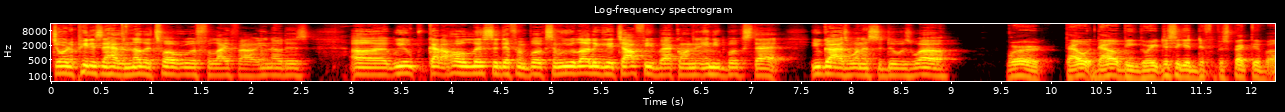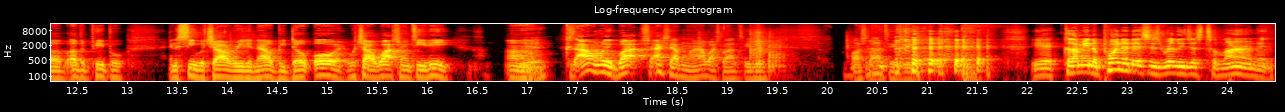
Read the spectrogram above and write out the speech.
Jordan Peterson has another twelve rules for life out. You know, there's uh, we've got a whole list of different books, and we would love to get y'all feedback on any books that you guys want us to do as well. Word that would that would be great just to get a different perspective of other people and to see what y'all reading. That would be dope, or what y'all watch on TV. Um, because I don't really watch. Actually, I'm lying. I watch a lot of TV. I watch a lot of TV. Yeah, because I mean, the point of this is really just to learn and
